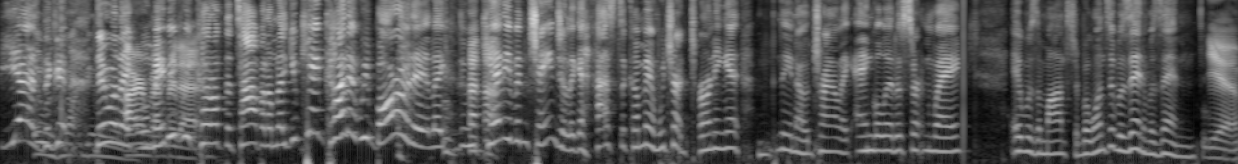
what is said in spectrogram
Yes, the was g- not getting they were like, I well, maybe if we cut off the top, and I'm like, you can't cut it. We borrowed it. Like we can't even change it. Like it has to come in. We tried turning it, you know, trying to like angle it a certain way. It was a monster, but once it was in, it was in. Yeah.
